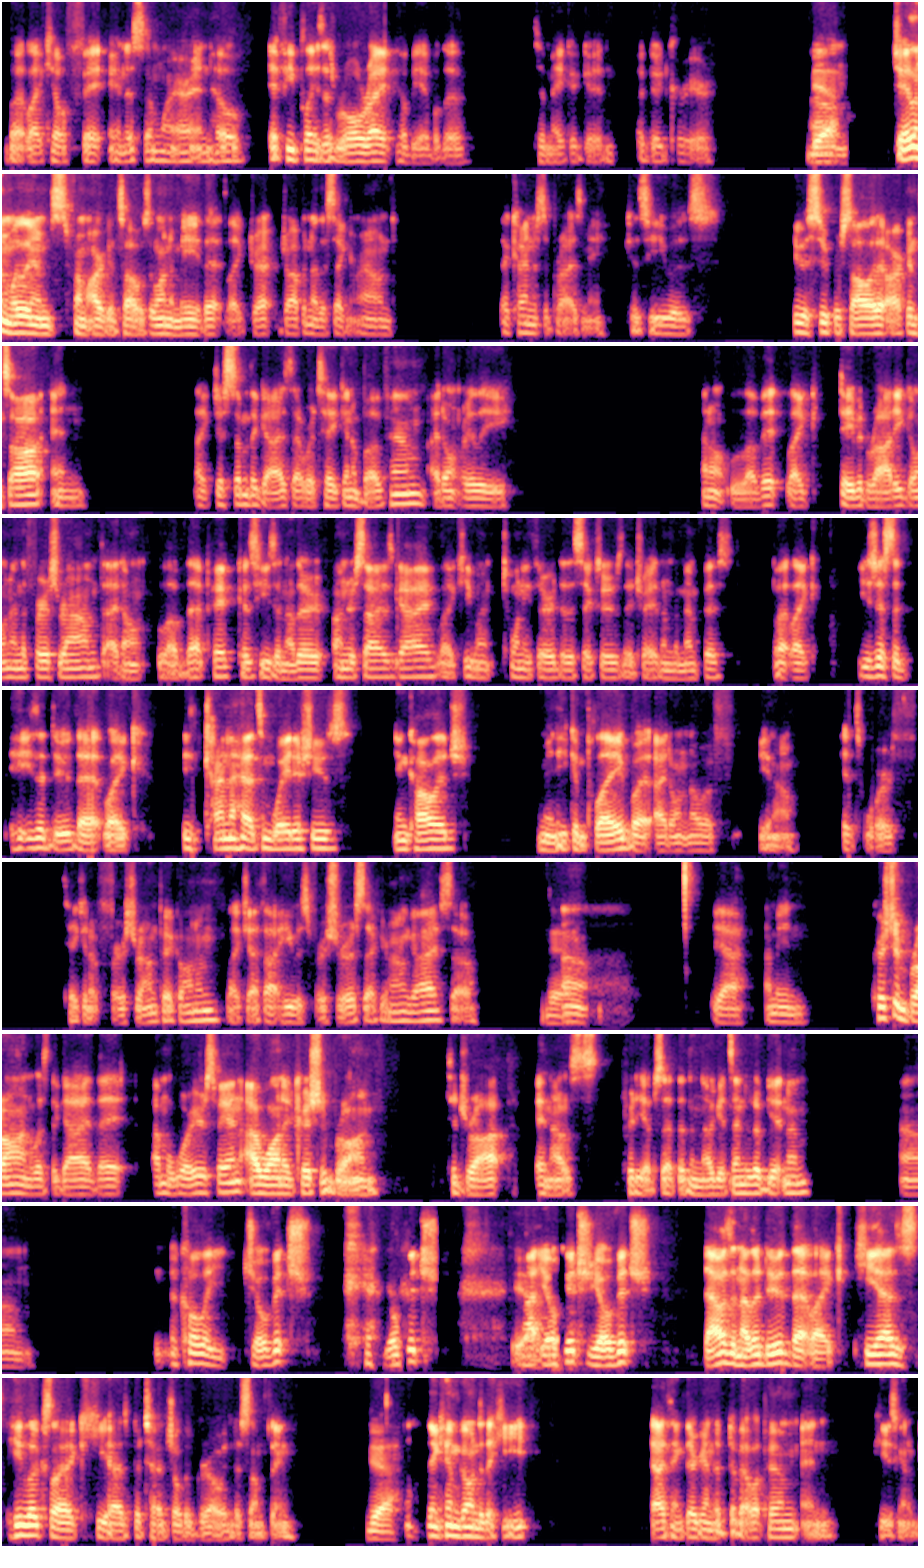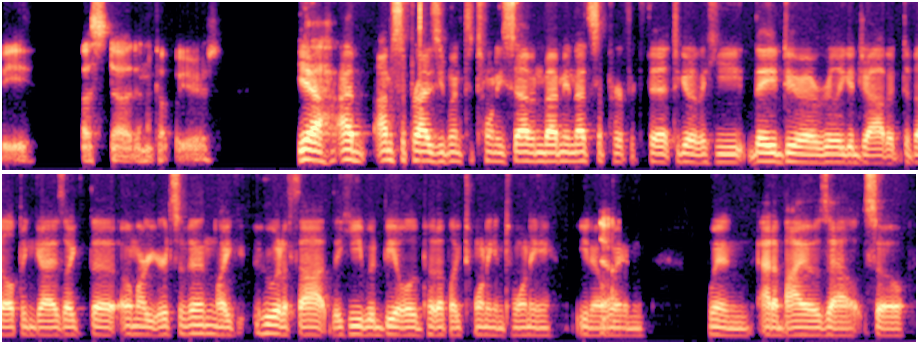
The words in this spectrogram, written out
but like he'll fit into somewhere and he'll if he plays his role right, he'll be able to to make a good a good career. Yeah. Um, Jalen Williams from Arkansas was the one to me that like dra- drop another second round. That kind of surprised me because he was he was super solid at Arkansas and like just some of the guys that were taken above him, I don't really I don't love it. Like David Roddy going in the first round. I don't love that pick because he's another undersized guy. Like he went 23rd to the Sixers. They traded him to Memphis. But like he's just a he's a dude that like he kind of had some weight issues in college. I mean, he can play, but I don't know if, you know, it's worth taking a first round pick on him. Like I thought he was for sure a second round guy. So yeah. Um, yeah. I mean, Christian Braun was the guy that I'm a Warriors fan. I wanted Christian Braun to drop, and I was pretty upset that the Nuggets ended up getting him. Um, Nikola Jovic, Jovic, Yeah. not Jokic, Jovic. That was another dude that like he has. He looks like he has potential to grow into something. Yeah. I think him going to the Heat. I think they're going to develop him, and he's going to be a stud in a couple years. Yeah, I'm I'm surprised you went to 27, but I mean that's a perfect fit to go to the Heat. They do a really good job at developing guys like the Omer Yurtseven. Like who would have thought that he would be able to put up like 20 and 20, you know, Yeah. when when Adebayo's out. So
